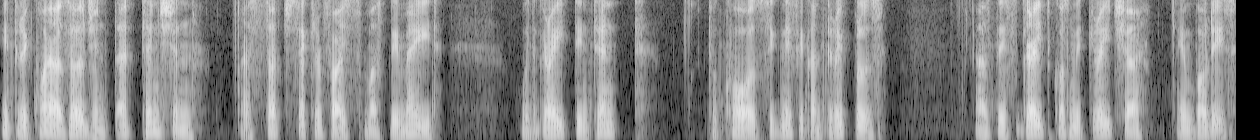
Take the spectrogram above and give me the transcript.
It requires urgent attention as such sacrifice must be made with great intent to cause significant ripples as this great cosmic creature embodies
